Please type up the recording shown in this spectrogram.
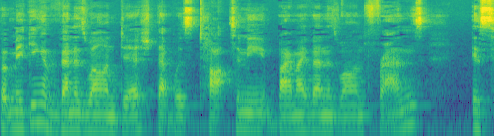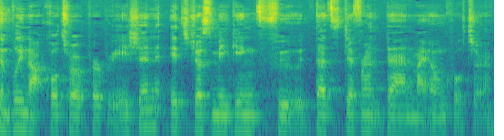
But making a Venezuelan dish that was taught to me by my Venezuelan friends is simply not cultural appropriation. It's just making food that's different than my own culture.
